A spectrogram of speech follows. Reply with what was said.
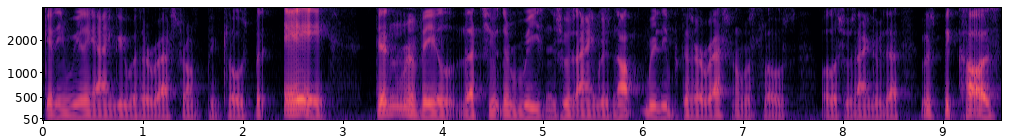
getting really angry with her restaurant being closed. But A didn't reveal that she, the reason she was angry is not really because her restaurant was closed, although she was angry with that. It was because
